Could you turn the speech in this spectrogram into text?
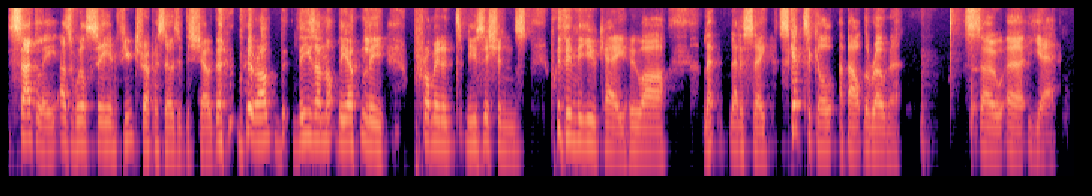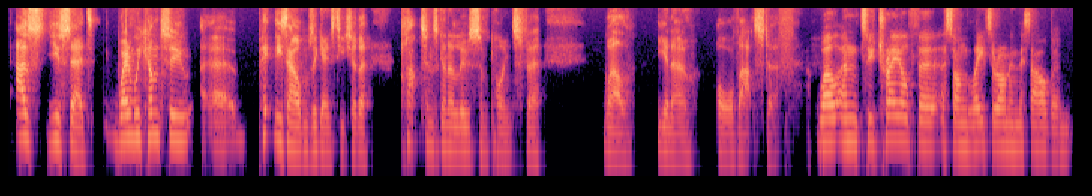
sadly, as we'll see in future episodes of the show, there are these are not the only prominent musicians within the UK who are, let let us say, skeptical about the Rona. So uh, yeah, as you said, when we come to uh, pit these albums against each other, Clapton's going to lose some points for, well, you know, all that stuff. Well, and to trail for a song later on in this album,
